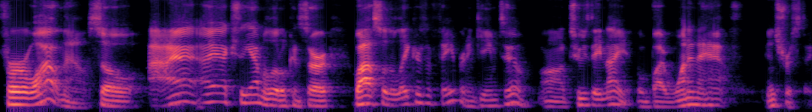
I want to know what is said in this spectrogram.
for a while now. So I, I actually am a little concerned. Wow, so the Lakers are favored in game two on Tuesday night by one and a half. Interesting.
